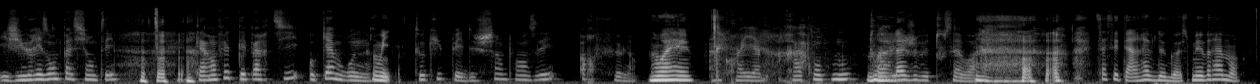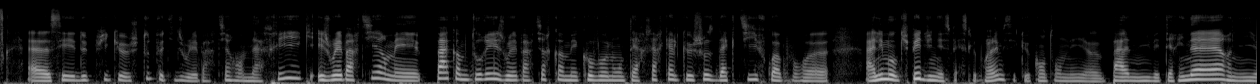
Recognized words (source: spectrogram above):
Et j'ai eu raison de patienter. car en fait, tu es parti au Cameroun. Oui. T'occuper de chimpanzés orphelin. Ouais. Incroyable. Raconte-nous. Là, je veux tout savoir. Ça, c'était un rêve de gosse, mais vraiment. Euh, c'est depuis que je suis toute petite, je voulais partir en Afrique. Et je voulais partir, mais pas comme touriste, je voulais partir comme éco-volontaire, faire quelque chose d'actif, quoi, pour euh, aller m'occuper d'une espèce. Le problème, c'est que quand on n'est euh, pas ni vétérinaire, ni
